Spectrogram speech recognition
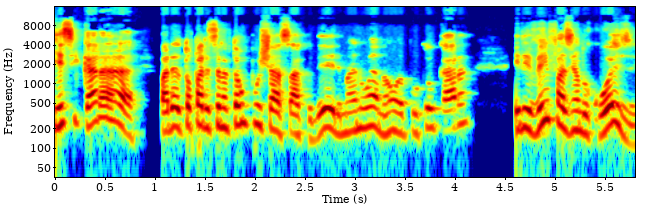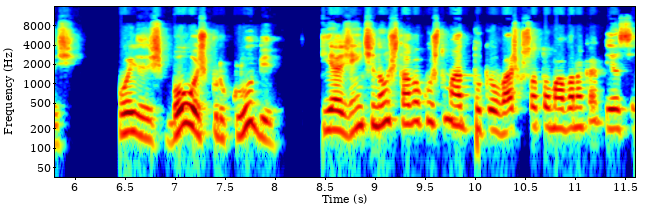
Esse cara, eu tô parecendo até um puxa-saco dele, mas não é não, é porque o cara, ele vem fazendo coisas, coisas boas pro clube, que a gente não estava acostumado, porque o Vasco só tomava na cabeça,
